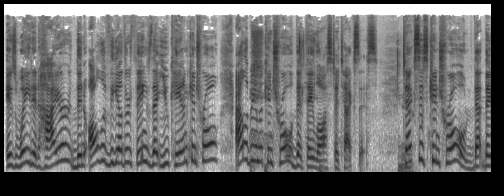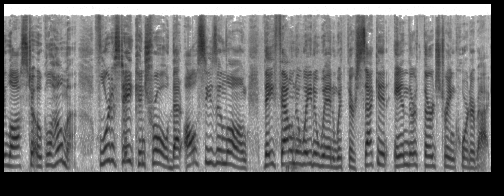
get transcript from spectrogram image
is weighted higher than all of the other things that you can control. Alabama controlled that they lost to Texas. Yeah. Texas controlled that they lost to Oklahoma. Florida State controlled that all season long they found a way to win with their second and their third string quarterback.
